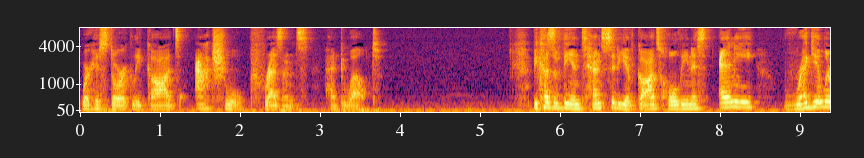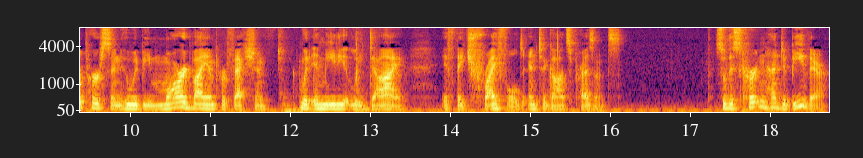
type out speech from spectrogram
where historically God's actual presence had dwelt. Because of the intensity of God's holiness, any regular person who would be marred by imperfection would immediately die if they trifled into God's presence. So this curtain had to be there.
